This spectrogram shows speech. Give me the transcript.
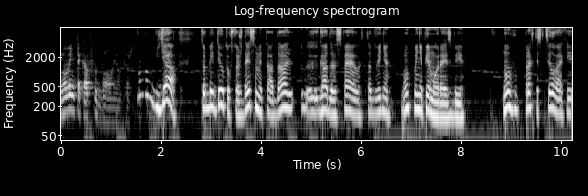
Nu, viņi tā kā futbolu jau tur. Nu, jā, tur bija 2010. Daļa, eh, gada spēle, tad viņa, nu, viņa pirmo reizi bija. Nu, praktiski cilvēki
